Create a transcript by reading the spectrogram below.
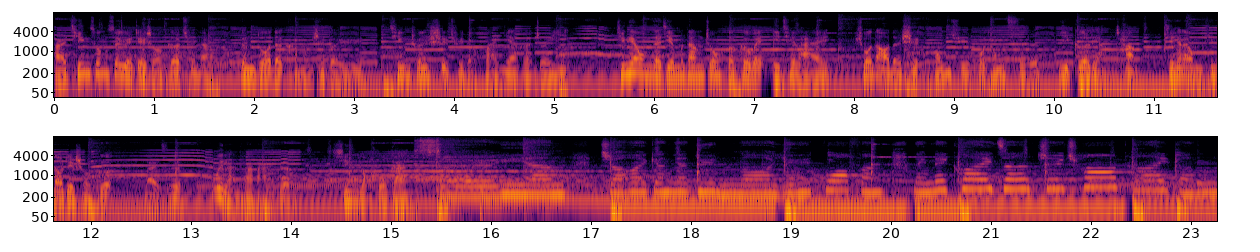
而《青葱岁月》这首歌曲呢，更多的可能是对于青春逝去的怀念和追忆。今天我们在节目当中和各位一起来说到的是同曲不同词，一歌两唱。接下来我们听到这首歌，来自蔚蓝带来的《心有不甘》。谁人在近日越来越过分，令你规则最初太笨，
